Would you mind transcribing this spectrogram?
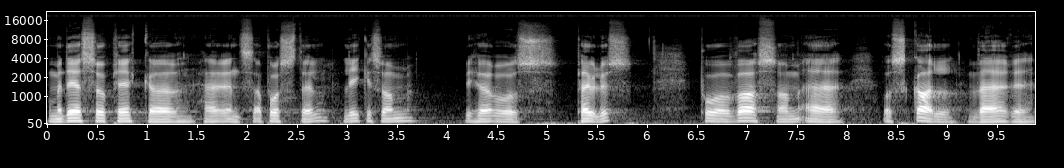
Og Med det så peker Herrens apostel, like som vi hører hos Paulus, på hva som er og skal være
